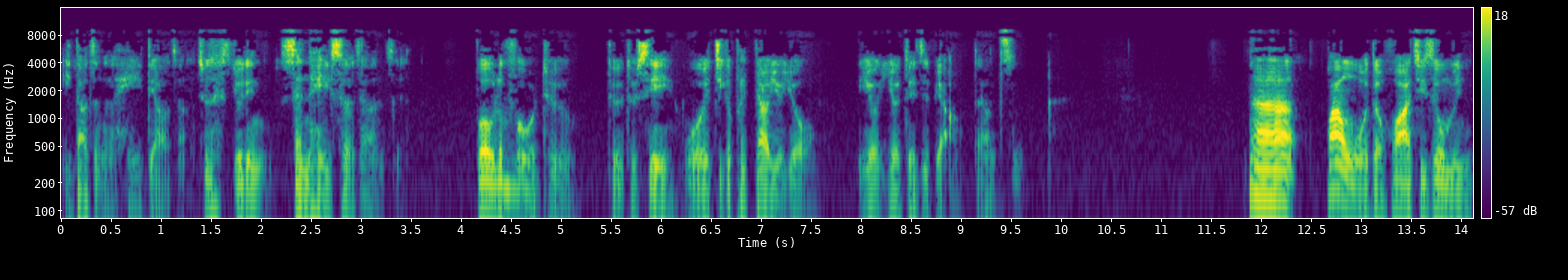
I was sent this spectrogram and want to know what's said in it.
移到整个黑掉这样，就是有点深黑色这样子。不过我 look forward to to to see 我有几个表友有有有，有这只表这样子。那换我的话，其实我们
